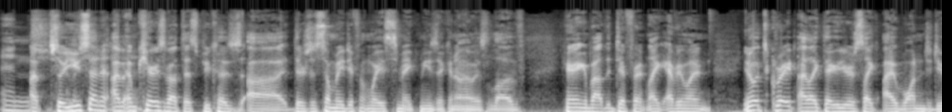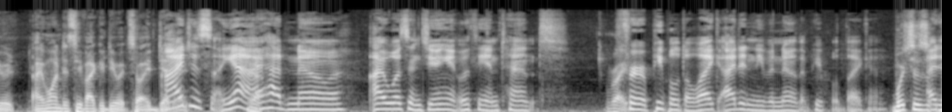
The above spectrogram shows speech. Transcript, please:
And Uh, so you sent it. I'm, I'm curious about this because uh, there's just so many different ways to make music, and I always love hearing about the different. Like everyone, you know, it's great. I like that you're just like I wanted to do it. I wanted to see if I could do it, so I did. I it. just yeah, I had no I wasn't doing it with the intent Right. for people to like. I didn't even know that people would like it. which is I just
